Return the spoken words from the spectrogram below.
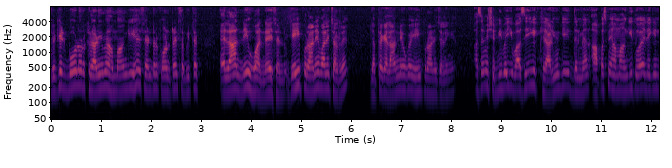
क्रिकेट बोर्ड और खिलाड़ियों में हम मांगी है। सेंटर कॉन्ट्रैक्ट अभी तक ऐलान नहीं हुआ नए सेंटर यही पुराने वाले चल रहे हैं। जब तक ऐलान नहीं होगा, यही पुराने चलेंगे। असल में शबीर भाई की बात सही है कि खिलाड़ियों के दरमियान आपस में हम आहंगी तो है, लेकिन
